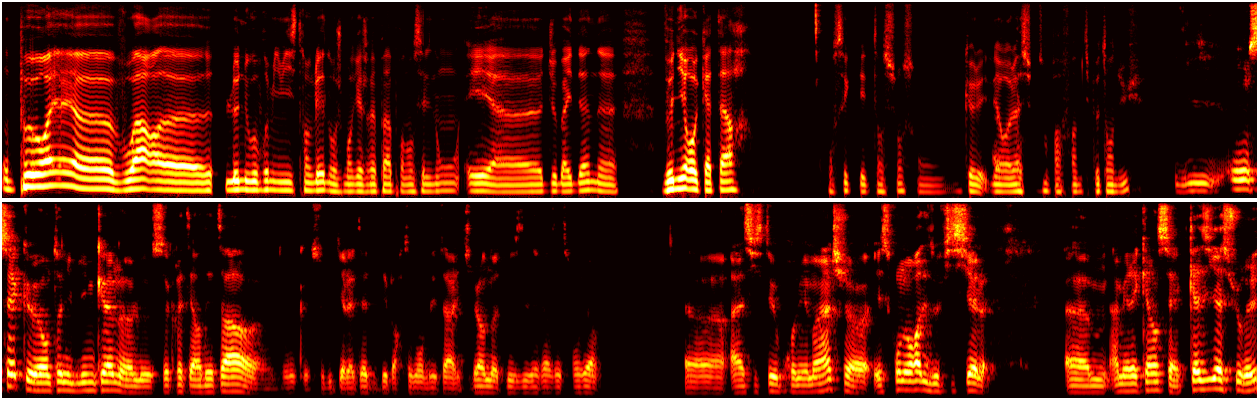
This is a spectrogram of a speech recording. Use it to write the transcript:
on pourrait voir le nouveau Premier ministre anglais, dont je m'engagerai pas à prononcer le nom, et Joe Biden venir au Qatar? On sait que les tensions sont, que les relations sont parfois un petit peu tendues. on sait que Anthony Blinken, le secrétaire d'État, donc celui qui est à la tête du département d'État, l'équivalent de notre ministre des Affaires étrangères, à assister au premier match. Euh, est-ce qu'on aura des officiels euh, américains? C'est quasi assuré,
